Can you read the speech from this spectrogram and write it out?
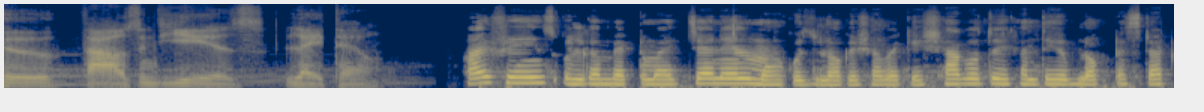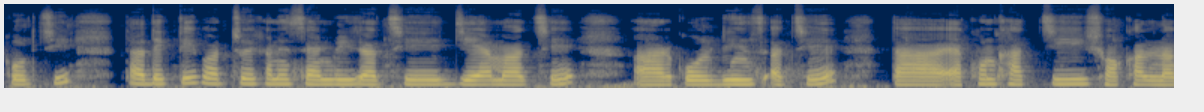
2,000 years later. Hi friends welcome back to my channel মহাকুজ ব্লগে সবাইকে স্বাগত। এখান থেকে ব্লগটা স্টার্ট করছি। তা দেখতেই পাচ্ছ এখানে স্যান্ডউইচ আছে জ্যাম আছে আর কোল্ড ড্রিঙ্কস আছে। তা এখন খাচ্ছি সকাল না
